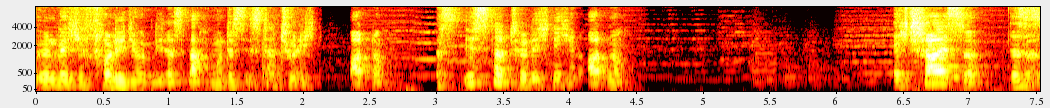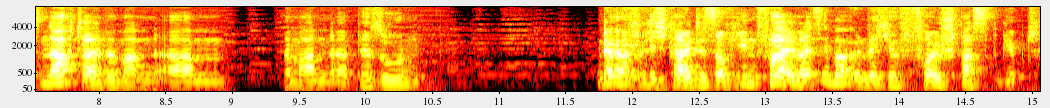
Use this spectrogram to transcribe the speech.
irgendwelche Vollidioten, die das machen. Und das ist natürlich nicht in Ordnung. Das ist natürlich nicht in Ordnung. Echt scheiße. Das ist ein Nachteil, wenn man, ähm, wenn man äh, Personen in der Öffentlichkeit ist, auf jeden Fall, weil es immer irgendwelche Vollspasten gibt.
